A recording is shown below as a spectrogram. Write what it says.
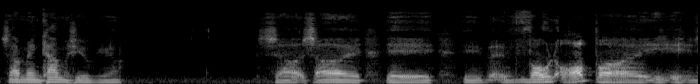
sammen med en kammerchirurg, så, så øh, øh, vågne op, og øh,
